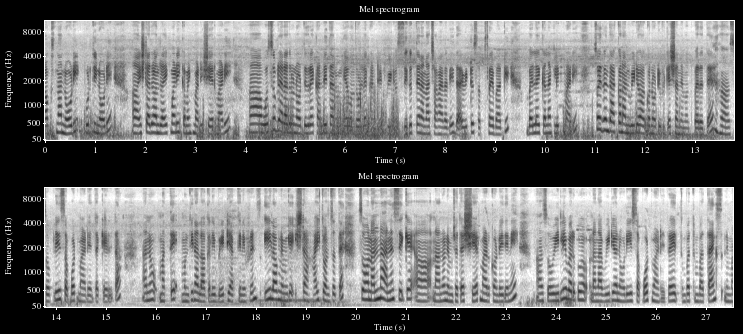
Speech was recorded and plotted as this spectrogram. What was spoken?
ಲಾಗ್ಸ್ನ ನೋಡಿ ಪೂರ್ತಿ ನೋಡಿ. ಇಷ್ಟಾದರೂ ಒಂದು ಲೈಕ್ ಮಾಡಿ ಕಮೆಂಟ್ ಮಾಡಿ ಶೇರ್ ಮಾಡಿ. ಹೊಸಬ್ರು ಯಾರಾದರೂ ನೋಡ್ತಿದ್ರೆ ಖಂಡಿತ ನಿಮಗೆ ಒಂದು ಒಳ್ಳೆ ಕಂಟೆಂಟ್ ವೀಡಿಯೋಸ್ ಸಿಗುತ್ತೆ ನನ್ನ ಚಾನಲಲ್ಲಿ ದಯವಿಟ್ಟು ಸಬ್ಸ್ಕ್ರೈಬ್ ಆಗಿ ಬೆಲ್ಲೈಕನ್ನ ಕ್ಲಿಕ್ ಮಾಡಿ. ಸೊ ಇದರಿಂದ ಹಾಕೋ ನಾನು ವೀಡಿಯೋ ಹಾಕೋ ನೋಟಿಫಿಕೇಷನ್ ನಿಮಗೆ ಬರುತ್ತೆ. ಸೊ ಪ್ಲೀಸ್ ಸಪೋರ್ಟ್ ಮಾಡಿ ಅಂತ ಕೇಳ್ತಾ ನಾನು ಮತ್ತೆ ಮುಂದಿನ ಲಾಗಲ್ಲಿ ಭೇಟಿ ಆಗ್ತೀನಿ ಫ್ರೆಂಡ್ಸ್ ಈ ಲಾಗ್ ನಿಮಗೆ ಇಷ್ಟ ಆಯಿತು ಅನಿಸುತ್ತೆ. ಸೊ ನನ್ನ ಅನಿಸಿಕೆ ನಾನು ನಿಮ್ಮ ಜೊತೆ ಶೇರ್ ಮಾಡ್ಕೊಂಡಿದ್ದೀನಿ. ಸೊ ಇಲ್ಲಿವರೆಗೂ ನನ್ನ ವೀಡಿಯೋ ನೋಡಿ ಸಪೋರ್ಟ್ ಮಾಡಿದರೆ ತುಂಬ ತುಂಬ ಥ್ಯಾಂಕ್ಸ್ ನಿಮ್ಮ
